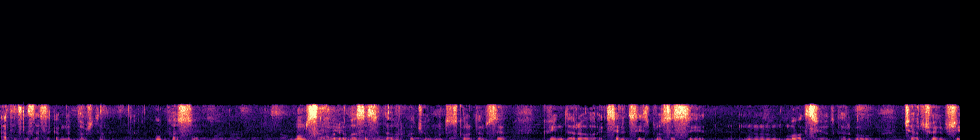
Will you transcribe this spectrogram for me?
10 წლის ასაკამდე ბავშვთა უფასო მომსახურებას ასე დავარქვა ჩოგბურთის კორტებზე გვინდა რომ ექსელექციის პროცესი მოაქციოთ გარკვეულ ჩარჩოებში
